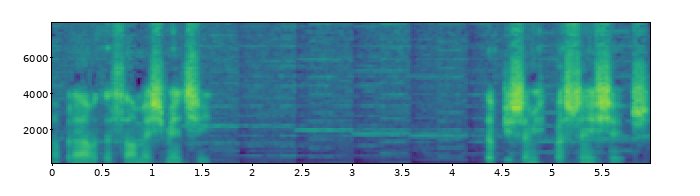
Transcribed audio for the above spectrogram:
Naprawdę, same śmieci. Dopiszę mi chyba szczęście już.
